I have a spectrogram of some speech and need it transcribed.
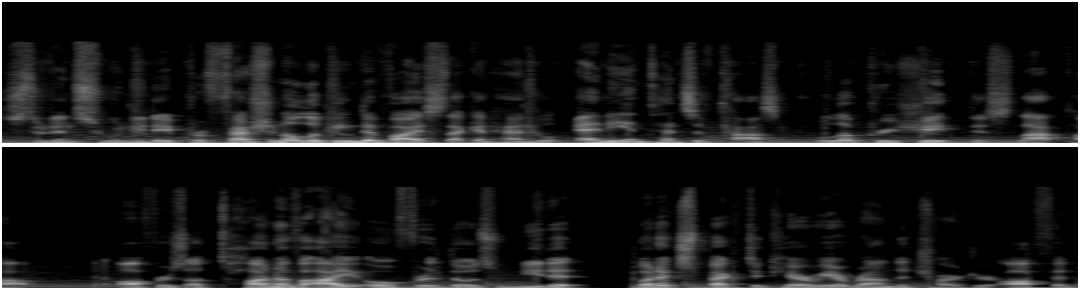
Students who need a professional looking device that can handle any intensive task will appreciate this laptop. It offers a ton of I.O. for those who need it, but expect to carry around the charger often.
